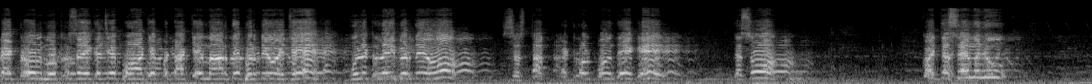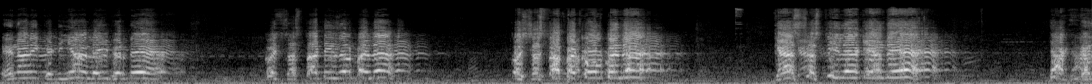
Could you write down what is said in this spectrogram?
ਪੈਟਰੋਲ ਮੋਟਰਸਾਈਕਲ 'ਚ ਪਵਾ ਕੇ ਪਟਾਕੇ ਮਾਰਦੇ ਫਿਰਦੇ ਹੋ ਇੱਥੇ, ਬੁਲਟ ਲਈ ਫਿਰਦੇ ਹੋ, ਸਸਤਾ ਪੈਟਰੋਲ ਪਾਉਂਦੇ ਕੇ ਦੱਸੋ, ਕੋਈ ਦੱਸੇ ਮੈਨੂੰ, ਇਹਨਾਂ ਨੇ ਗੱਡੀਆਂ ਲਈ ਫਿਰਦੇ ਐ ਕੋਈ ਸਸਤਾ ਡੀਜ਼ਲ ਪੈਂਦਾ ਕੋਈ ਸਸਤਾ ਪੈਟਰੋਲ ਪੈਂਦਾ ਗੈਸ ਸਸਤੀ ਲੈ ਕੇ ਆਂਦੇ ਐ ਡਾਕਟਰ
